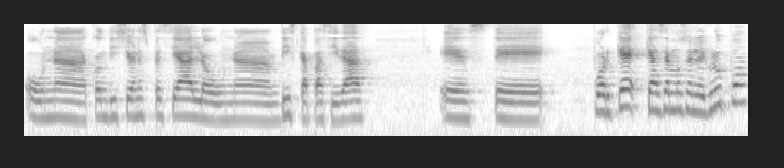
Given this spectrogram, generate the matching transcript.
o una condición especial o una discapacidad. Este, ¿por qué? ¿Qué hacemos en el grupo?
